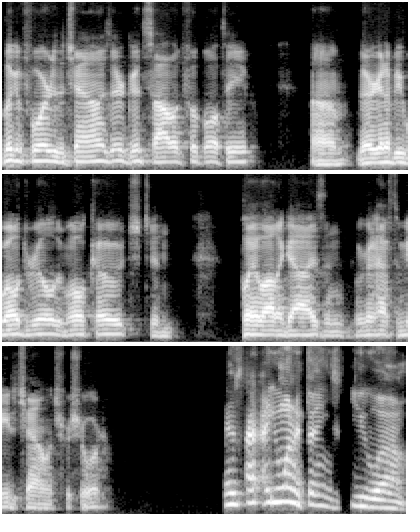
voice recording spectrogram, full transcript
looking forward to the challenge. They're a good, solid football team. Um, they're going to be well drilled and well coached and play a lot of guys, and we're going to have to meet a challenge for sure. As I, one of the things you um,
